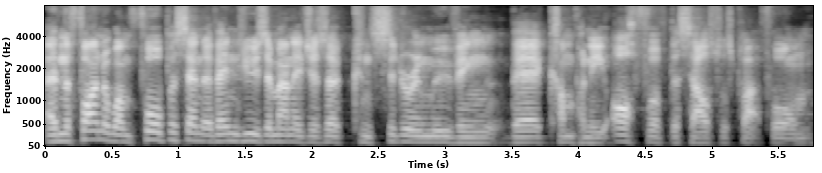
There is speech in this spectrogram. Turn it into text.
And the final one, 4% of end user managers are considering moving their company off of the Salesforce platform.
